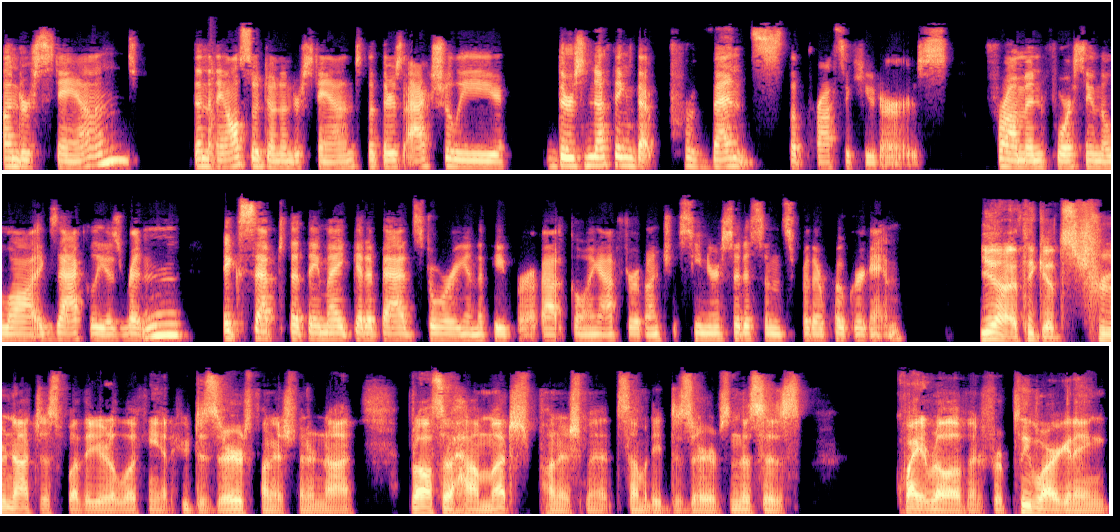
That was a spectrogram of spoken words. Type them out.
understand. Then they also don't understand that there's actually there's nothing that prevents the prosecutors from enforcing the law exactly as written except that they might get a bad story in the paper about going after a bunch of senior citizens for their poker game. Yeah, I think it's true not just whether you're looking at who deserves punishment or not, but also how much punishment somebody deserves. And this is quite relevant for plea bargaining.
